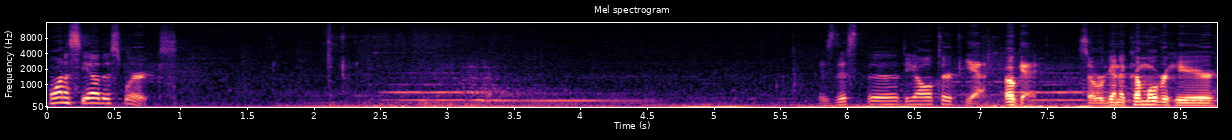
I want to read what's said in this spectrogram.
I want to see how this works. Is this the, the altar? Yeah, okay. So we're going to come over here.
